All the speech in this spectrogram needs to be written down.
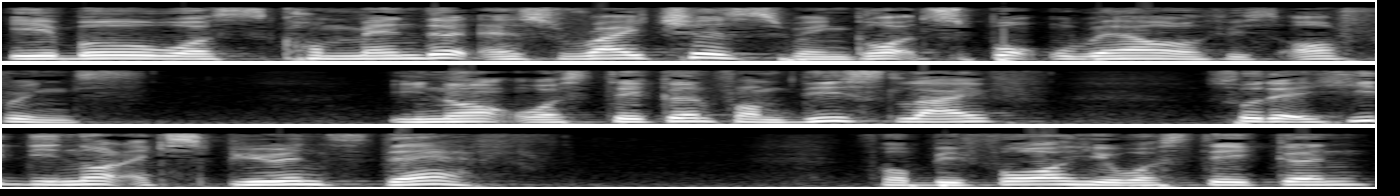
Abel was commended as righteous when God spoke well of his offerings. Enoch was taken from this life so that he did not experience death. For before he was taken,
